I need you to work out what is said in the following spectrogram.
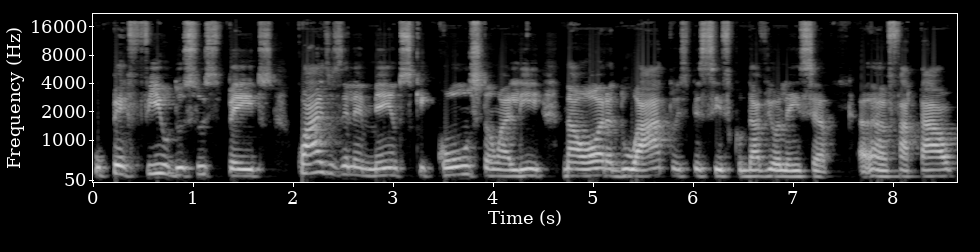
o perfil dos suspeitos, quais os elementos que constam ali na hora do ato específico da violência uh, fatal.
